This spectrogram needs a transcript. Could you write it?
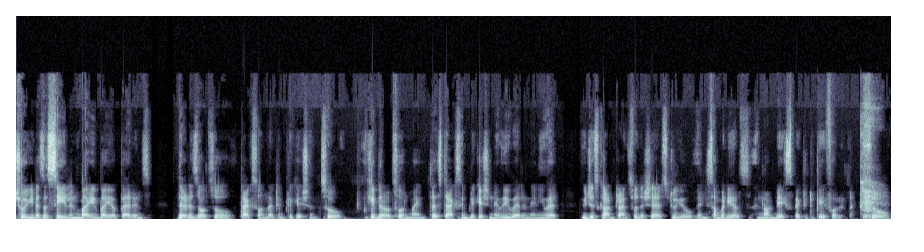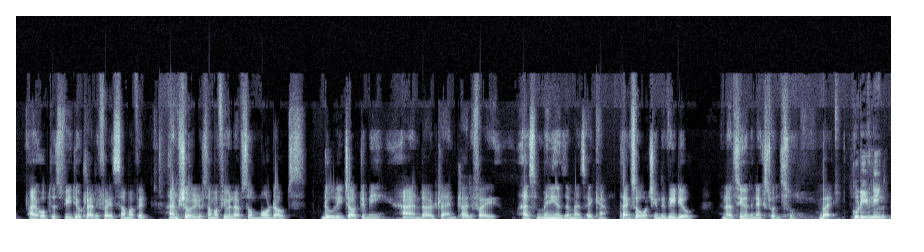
showing it as a sale and buy by your parents, there is also tax on that implication. So keep that also in mind. There's tax implication everywhere and anywhere you just can't transfer the shares to you and somebody else and not be expected to pay for it. So I hope this video clarifies some of it. I'm sure some of you will have some more doubts. Do reach out to me and I'll try and clarify as many of them as I can. Thanks for watching the video and I'll see you in the next one soon. Bye. Good evening.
